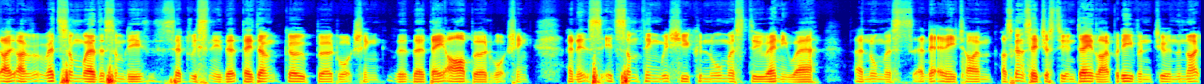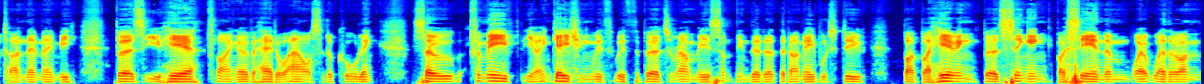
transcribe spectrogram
I, I, read somewhere that somebody said recently that they don't go bird watching; that, that they are bird watching, and it's it's something which you can almost do anywhere and almost at any time. I was going to say just during daylight, but even during the night time, there may be birds that you hear flying overhead or owls that are calling. So for me, you know, engaging with with the birds around me is something that uh, that I'm able to do by, by hearing birds singing, by seeing them, whether I'm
